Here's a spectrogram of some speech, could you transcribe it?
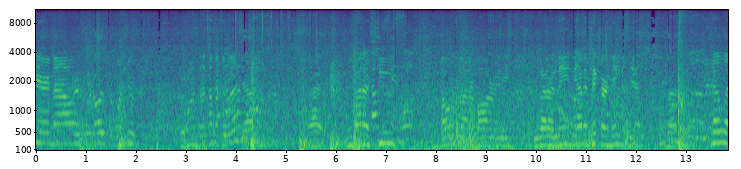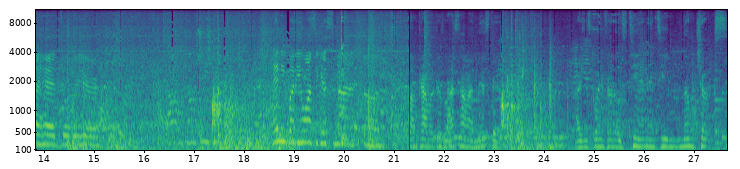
Here now. Thirty-four dollars for one shoe. For one, that's how much it was? Yeah. Alright, we got our shoes. Bones got our ball already. We got our lane. We haven't picked our names yet. But hella heads over here. Anybody who wants to get smashed on on camera because last time I missed it. I was just going for those TMNT nunchucks.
